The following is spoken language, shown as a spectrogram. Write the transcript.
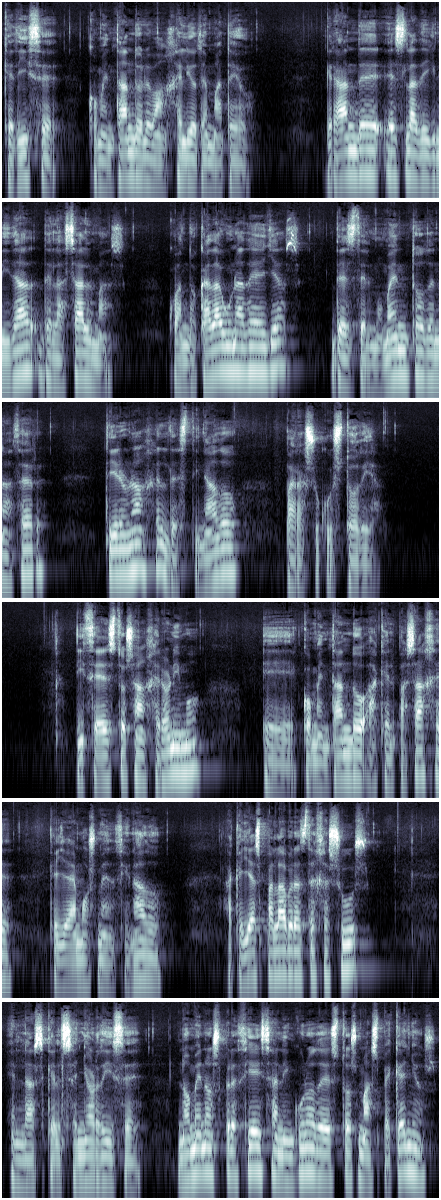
que dice, comentando el Evangelio de Mateo, Grande es la dignidad de las almas cuando cada una de ellas, desde el momento de nacer, tiene un ángel destinado para su custodia. Dice esto San Jerónimo eh, comentando aquel pasaje que ya hemos mencionado, aquellas palabras de Jesús en las que el Señor dice, no menospreciéis a ninguno de estos más pequeños,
